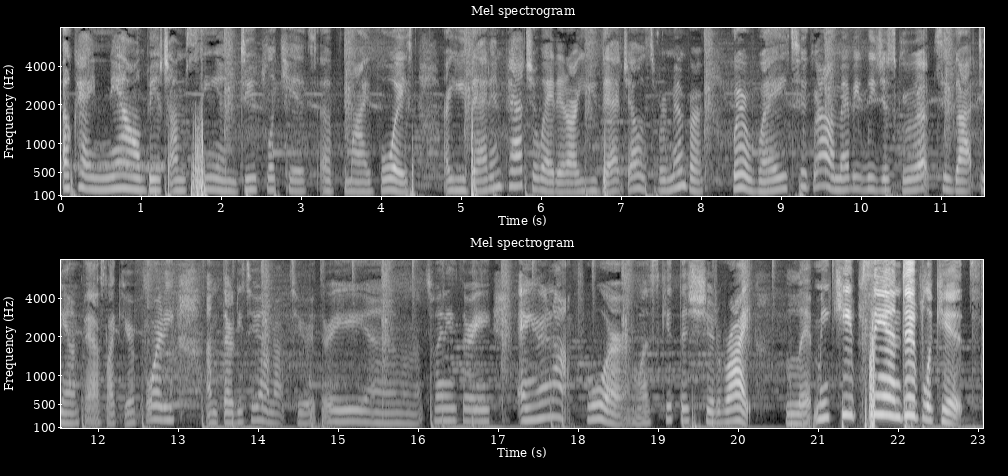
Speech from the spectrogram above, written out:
Okay, now, bitch, I'm seeing duplicates of my voice. Are you that infatuated? Are you that jealous? Remember, we're way too grown. Maybe we just grew up too goddamn fast. Like you're 40, I'm 32, I'm not two or three, and I'm not 23, and you're not four. Let's get this shit right. Let me keep seeing duplicates.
